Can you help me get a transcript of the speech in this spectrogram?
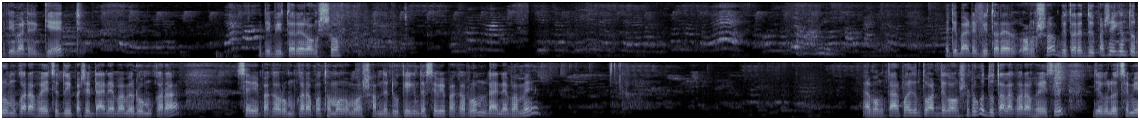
এটি বাড়ির গেট। এটি ভিতরের অংশ। এটি বাড়ির ভিতরের অংশ। ভিতরে দুই পাশেই কিন্তু রুম করা হয়েছে। দুই পাশে ডাইনে বামে রুম করা, সেমি পাকা রুম করা। প্রথম সামনে ঢুকে কিন্তু সেমি পাকা রুম, ডাইনে বামে। এবং তারপরে কিন্তু অর্ধেক অংশটুকু দোতলা করা হয়েছে, যেগুলো সেমি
